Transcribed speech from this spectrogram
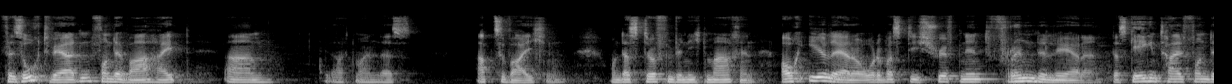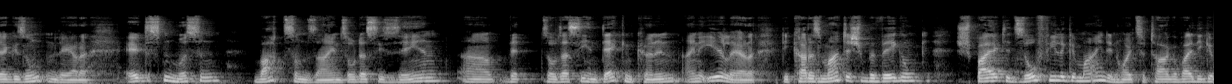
versucht werden, von der Wahrheit, ähm, wie sagt man das, abzuweichen. Und das dürfen wir nicht machen. Auch ihr Lehrer oder was die Schrift nennt, fremde Lehre, das Gegenteil von der gesunden Lehre. Ältesten müssen wachsam sein, so dass sie sehen, äh, so dass sie entdecken können eine Irrlehre. Die charismatische Bewegung spaltet so viele Gemeinden heutzutage, weil die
